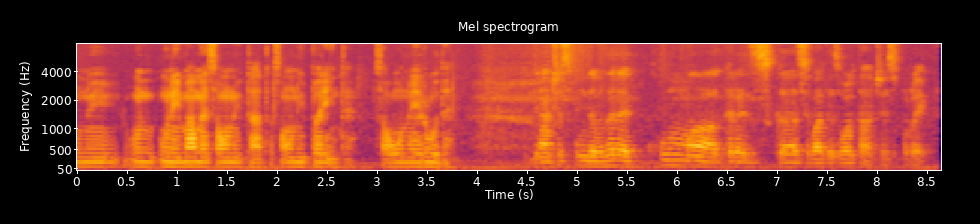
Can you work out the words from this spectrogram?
unui, un, unei mame sau unui tată sau unui părinte sau unei rude. Din acest punct de vedere, cum uh, crezi că se va dezvolta acest proiect?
